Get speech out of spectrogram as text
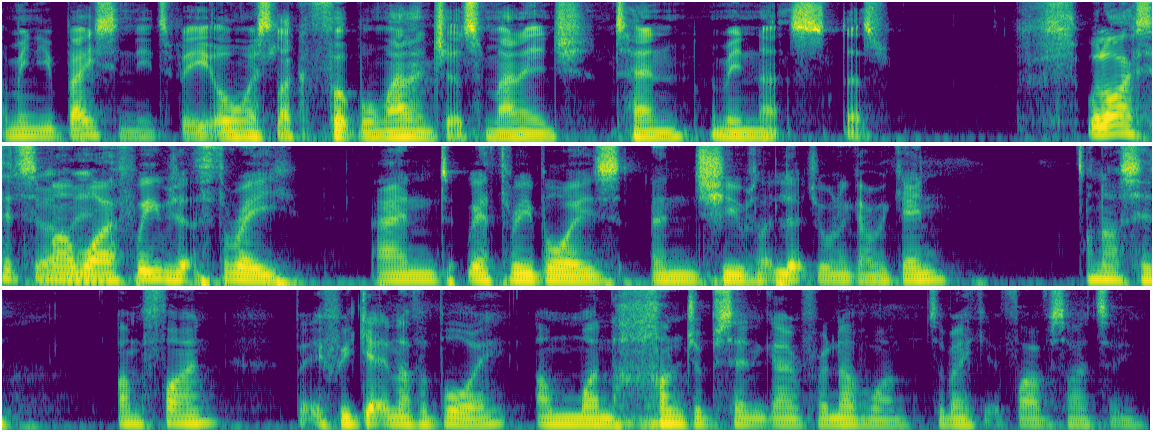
I mean, you basically need to be almost like a football manager to manage 10. I mean, that's, that's, Well, I said to See my what I mean? wife, we was at three and we had three boys, and she was like, Look, do you want to go again? And I said, I'm fine. But if we get another boy, I'm 100% going for another one to make it a five side team.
